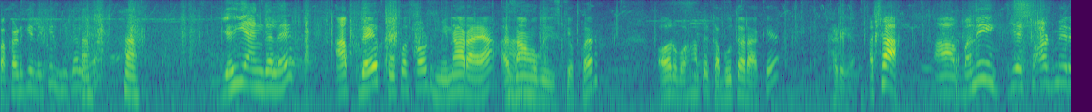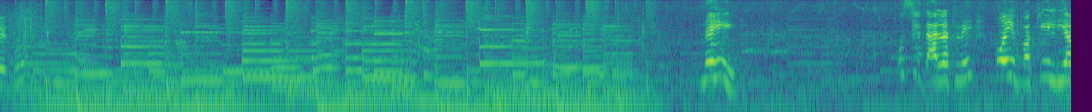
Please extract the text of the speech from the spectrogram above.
पकड़ के लेके निकल गए। हाँ यही एंगल है। आप गए फोकस आउट मीनार आया अजा हो गई इसके ऊपर और वहाँ पे कबूतर आके खड़े गए अच्छा हाँ बनी ये शॉट में रेखू नहीं उस अदालत में कोई वकील या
